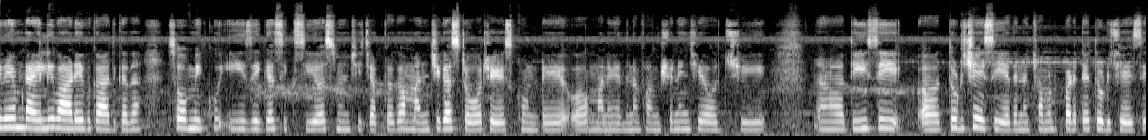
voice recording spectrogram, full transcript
ఇవేం డైలీ వాడేవి కాదు కదా. సో మీకు ఈజీగా సిక్స్ ఇయర్స్ నుంచి చక్కగా మంచిగా స్టోర్ చేసుకుంటే మనం ఏదైనా ఫంక్షన్ నుంచి వచ్చి తీసి తుడిచేసి ఏదైనా చెమట పడితే తుడిచేసి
